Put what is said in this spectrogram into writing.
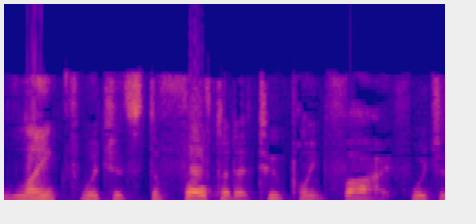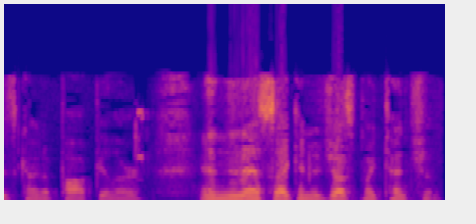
length, which is defaulted at 2.5, which is kind of popular. And this I can adjust my tension.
